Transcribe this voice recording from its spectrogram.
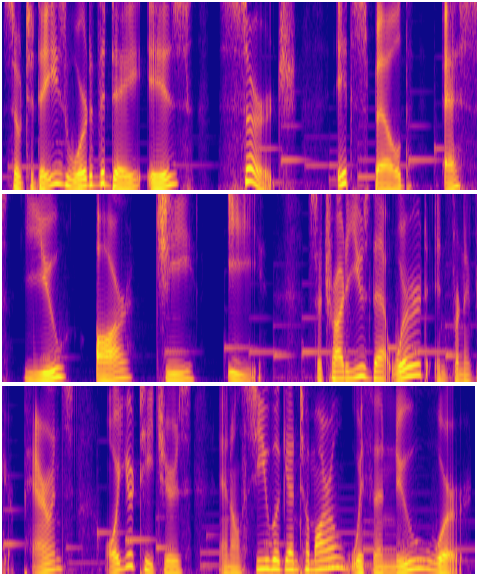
So today's word of the day is surge. It's spelled S U R G E. So try to use that word in front of your parents or your teachers, and I'll see you again tomorrow with a new word.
